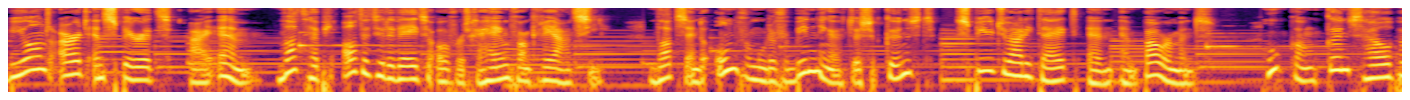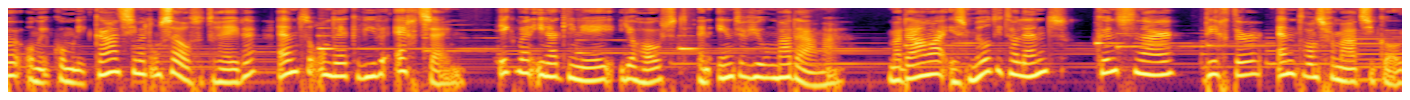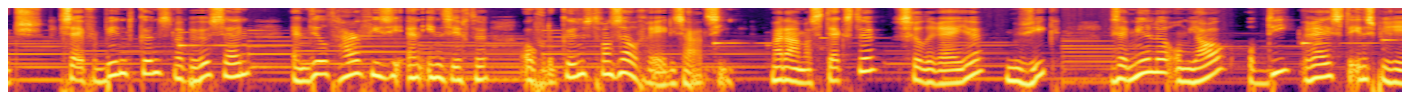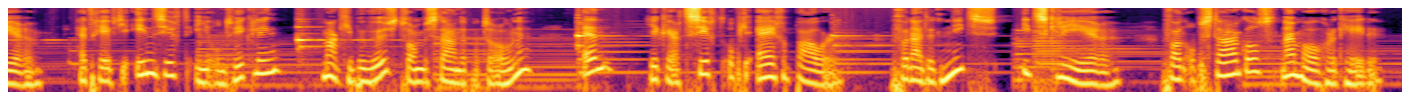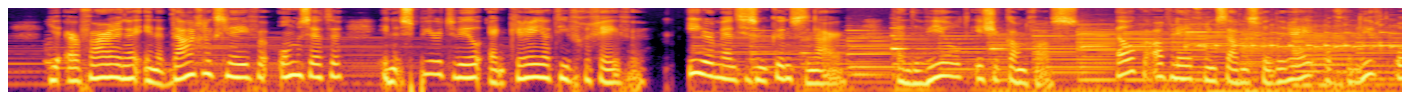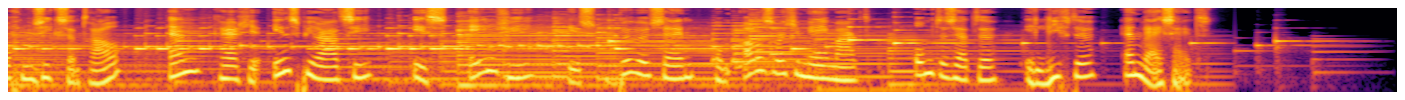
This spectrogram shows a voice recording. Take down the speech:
Beyond Art and Spirit, I Am. Wat heb je altijd willen weten over het geheim van creatie? Wat zijn de onvermoede verbindingen tussen kunst, spiritualiteit en empowerment? Hoe kan kunst helpen om in communicatie met onszelf te treden en te ontdekken wie we echt zijn? Ik ben Ida Guinee, je host en interview Madama. Madama is multitalent, kunstenaar, dichter en transformatiecoach. Zij verbindt kunst met bewustzijn en deelt haar visie en inzichten over de kunst van zelfrealisatie. Madama's teksten, schilderijen, muziek zijn middelen om jou op die reis te inspireren. Het geeft je inzicht in je ontwikkeling, maakt je bewust van bestaande patronen en je krijgt zicht op je eigen power. Vanuit het niets iets creëren, van obstakels naar mogelijkheden je ervaringen in het dagelijks leven omzetten in een spiritueel en creatief gegeven. Ieder mens is een kunstenaar en de wereld is je canvas. Elke aflevering staat een schilderij of gedicht of muziek centraal en krijg je inspiratie, is energie, is bewustzijn om alles wat je meemaakt om te zetten in liefde en wijsheid.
